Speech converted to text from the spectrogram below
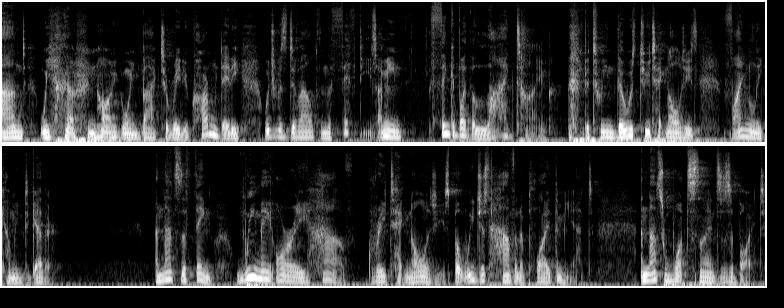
And we are now going back to radiocarbon dating, which was developed in the 50s. I mean, think about the lag time between those two technologies finally coming together. And that's the thing. We may already have great technologies, but we just haven't applied them yet. And that's what science is about.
